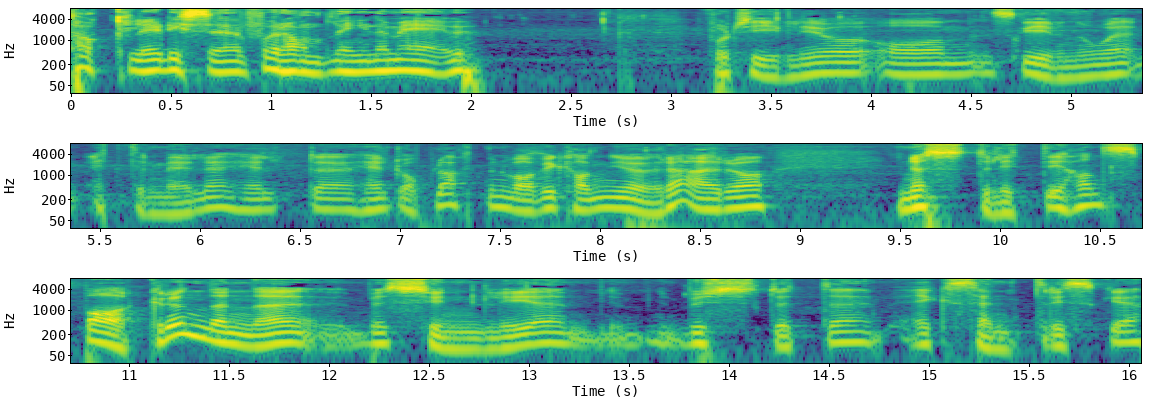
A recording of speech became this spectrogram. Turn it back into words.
takler disse forhandlingene med EU for tidlig å, å skrive noe ettermæle, helt, uh, helt, opplagt. Men hva vi kan gjøre, er å nøste litt i hans bakgrunn. Denne besynderlige, bustete, eksentriske,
